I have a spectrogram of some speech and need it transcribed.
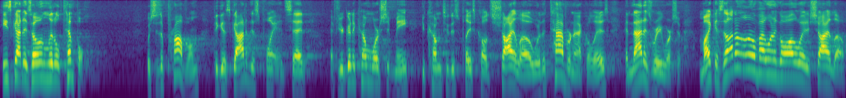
He's got his own little temple, which is a problem because God at this point had said, if you're going to come worship me, you come to this place called Shiloh where the tabernacle is, and that is where you worship. Micah says, I don't know if I want to go all the way to Shiloh.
